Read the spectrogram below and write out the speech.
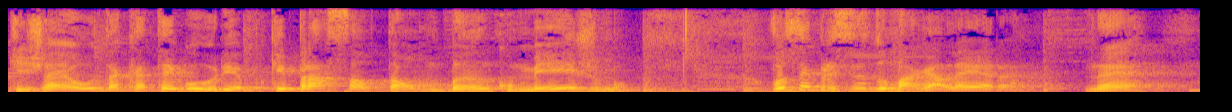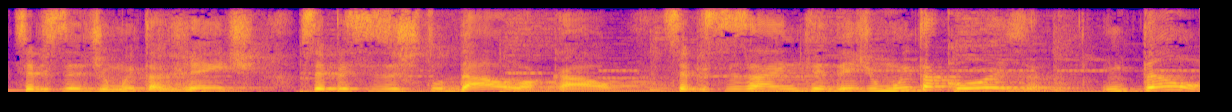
Que já é outra categoria, porque para assaltar um banco mesmo, você precisa de uma galera, né? Você precisa de muita gente, você precisa estudar o local, você precisa entender de muita coisa. Então,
